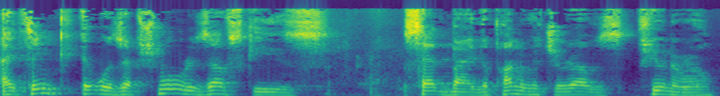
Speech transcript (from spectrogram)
I think it was Shmuel Rozovsky's said by the Panovich Rav's funeral.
